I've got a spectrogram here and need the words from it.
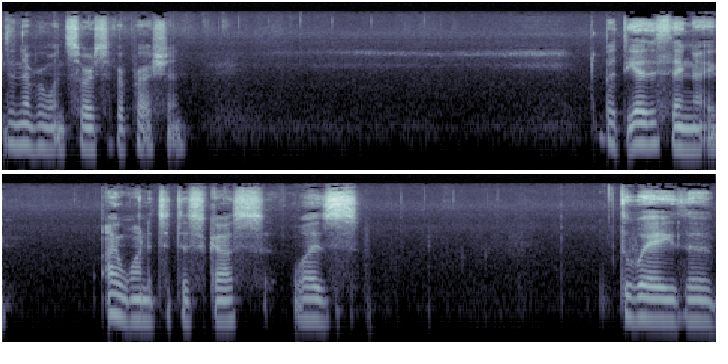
the number one source of oppression. But the other thing I I wanted to discuss was the way the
